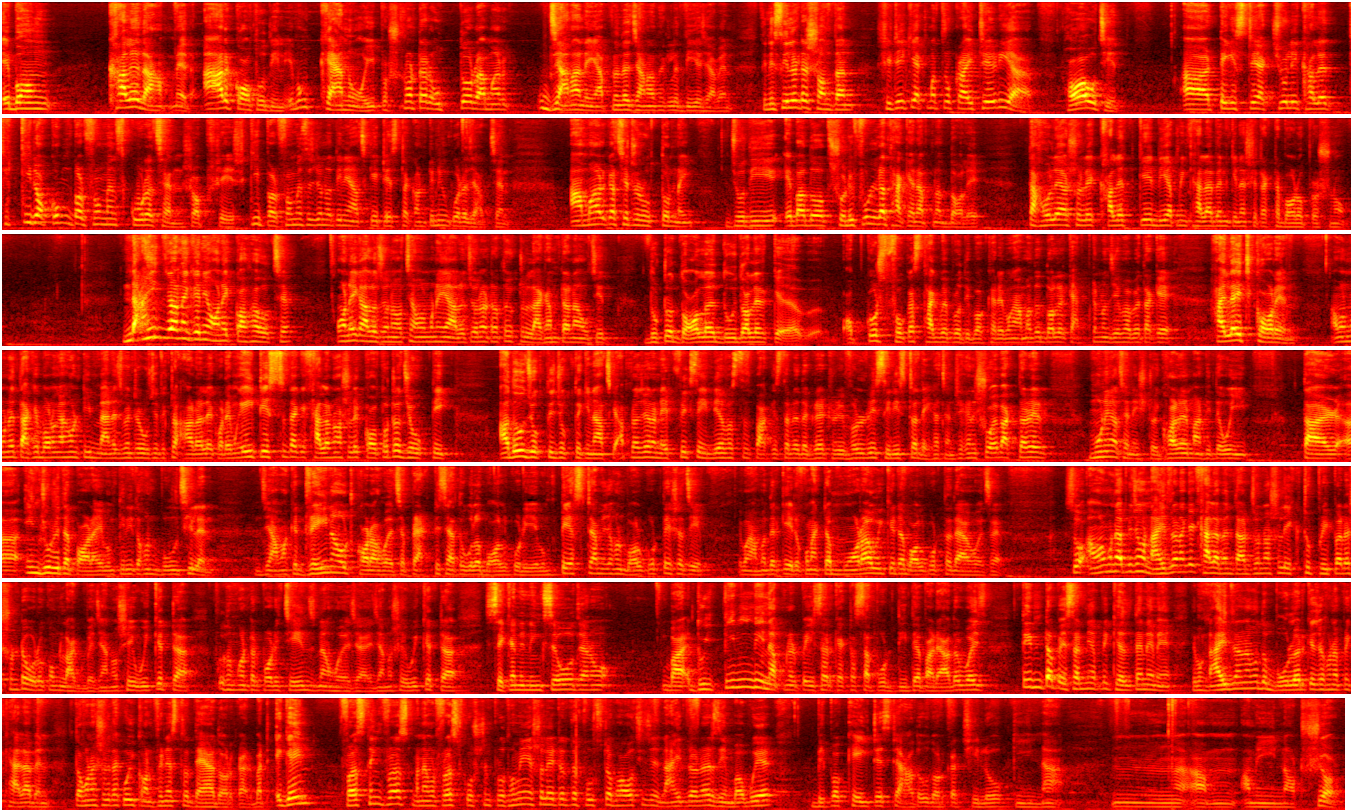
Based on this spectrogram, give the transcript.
এবং খালেদ আহমেদ আর কতদিন এবং কেন? এই প্রশ্নটার উত্তর আমার জানা নেই। আপনাদের জানা থাকলে দিয়ে যাবেন। তিনি সিলেটের সন্তান, সেটাই কি একমাত্র ক্রাইটেরিয়া হওয়া উচিত। টেস্টে অ্যাকচুয়ালি খালেদ ঠিক কী রকম পারফরমেন্স করেছেন সব শেষ? কী পারফরমেন্সের জন্য তিনি আজকে টেস্টটা কন্টিনিউ করে যাচ্ছেন? আমার কাছে এটার উত্তর নেই। যদি এবাদত শরীফুল্লাহ থাকেন আপনার দলে, তাহলে আসলে খালেদকে দিয়ে আপনি খেলাবেন কিনা সেটা একটা বড় প্রশ্ন। নাহিদ রানাকে নিয়ে অনেক কথা হচ্ছে, অনেক আলোচনা হচ্ছে। আমার মনে হয় এই আলোচনাটা তো একটু লাগাম টানা উচিত। দুটো দল, দুই দলের অফকোর্স ফোকাস থাকবে প্রতিপক্ষের এবং আমাদের দলের ক্যাপ্টেনও যেভাবে তাকে হাইলাইট করেন আমার মনে হয় তাকে বরং এখন টিম ম্যানেজমেন্টের উচিত একটু আড়ালে করে এবং এই টেস্টে তাকে খেলানো আসলে কতটা যৌক্তিক, আদৌ যুক্তিযুক্ত কিনা? আজকে আপনারা যারা নেটফ্লিক্সে ইন্ডিয়া ভার্সেস পাকিস্তানের দ্য গ্রেট রিভলরি সিরিজটা দেখেছেন, সেখানে শোয়েব আক্তারের মনে আছে নিশ্চয়ই, ঘরের মাটিতে ওই তার ইঞ্জুরিতে পড়া এবং তিনি তখন বলছিলেন যে, আমাকে ড্রেইন আউট করা হয়েছে প্র্যাকটিসে এতগুলো বল করি এবং টেস্টে আমি যখন বল করতে এসেছি এবং আমাদেরকে এরকম একটা মরা উইকেটে বল করতে দেওয়া হয়েছে সো আমার মনে হয় আপনি যখন নাহিদ রানাকে খেলাবেন, তার জন্য আসলে একটু প্রিপারেশনটা ওরকম লাগবে, যেন সেই উইকেটটা প্রথম ঘণ্টার পরে চেঞ্জ না হয়ে যায়, যেন সেই উইকেটটা সেকেন্ড ইনিংসেও যেন বা দুই, তিন দিন আপনার পেসারকে একটা সাপোর্ট দিতে পারে। আদারওয়াইজ তিনটা পেসার নিয়ে আপনি খেলতে নেমে এবং নাহিদ মতো বোলারকে যখন আপনি খেলাবেন, তখন আসলে তাকে ওই কনফিডেন্সটা দেওয়া দরকার। But again first thing first মানে আমার ফার্স্ট কোশ্চেন প্রথমেই আসলে এটাতে ফুল স্টপ হওয়া উচিত যে নাহিদ রানার জিম্বাবুয়ের বিপক্ষে এই টেস্টে আদৌ দরকার ছিল কি না? আমি নট শিওর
